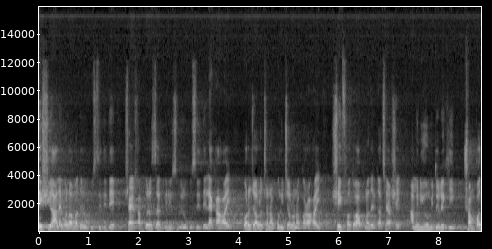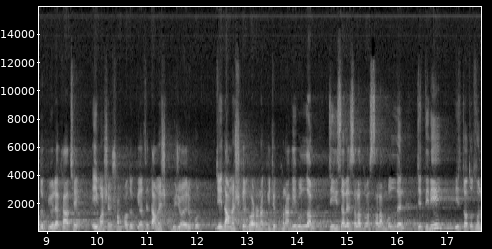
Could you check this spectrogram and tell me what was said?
দেশীয় আলেমুল আমাদের উপস্থিতিতে শাহেখ আব্দুর রাজ্জাক বিন ইউসুফের উপস্থিতিতে লেখা হয়, পর্যালোচনা, পরিচালনা করা হয়, সেই ফতোয়া আপনাদের কাছে আসে। আমি নিয়মিত লিখি, সম্পাদকীয় লেখা আছে, এই মাসের সম্পাদকীয় আছে দামেস্ক বিজয়ের উপর। যে দামেস্কের ঘটনা কিছুক্ষণ আগেই বললাম, যে ঈসা আলাহ সাল্লাতাম বললেন যে তিনি যতক্ষণ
